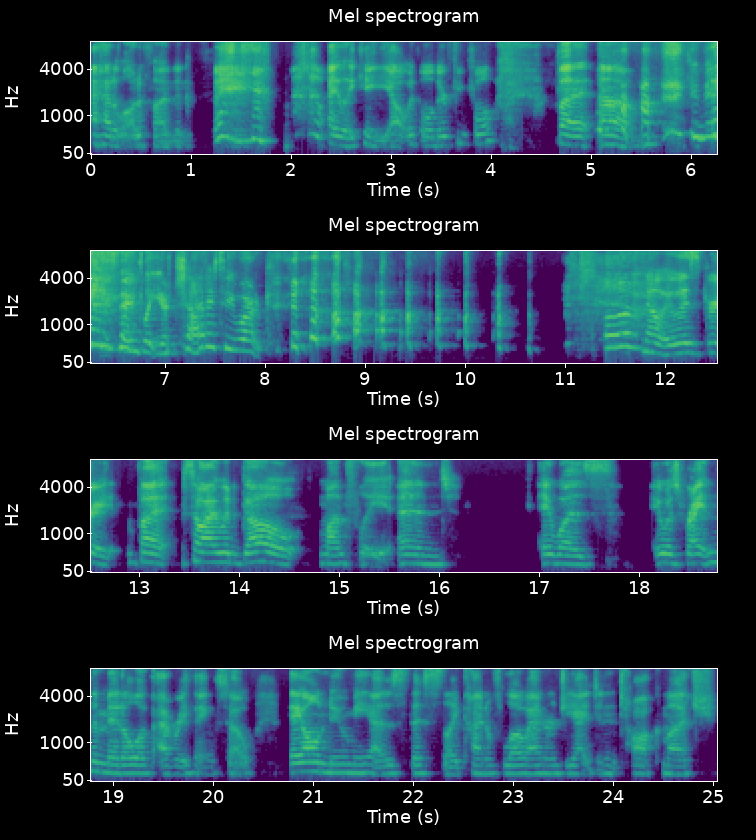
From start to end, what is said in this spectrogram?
i had a lot of fun and i like hanging out with older people but um you make it sound like your charity work no, it was great. But so I would go monthly and it was it was right in the middle of everything. So they all knew me as this like kind of low energy. I didn't talk much.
